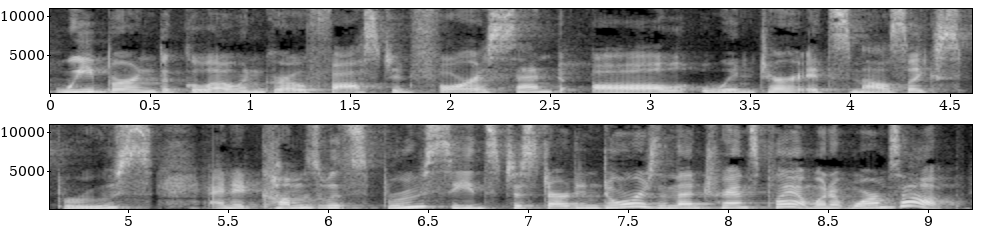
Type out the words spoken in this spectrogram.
We burn the glow and grow frosted forest scent all winter. It smells like spruce and it comes with spruce seeds to start indoors and then transplant when it warms up.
